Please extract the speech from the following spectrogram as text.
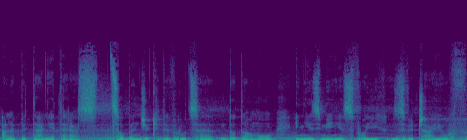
ale pytanie teraz, co będzie, kiedy wrócę do domu i nie zmienię swoich zwyczajów?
